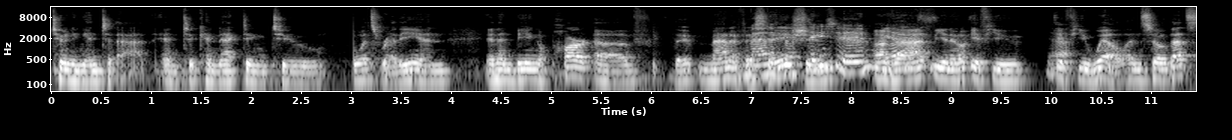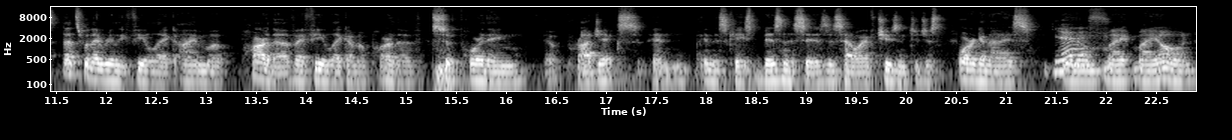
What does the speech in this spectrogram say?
tuning into that and to connecting to what's ready. And and then being a part of the manifestation, manifestation of yes. that you know if you yeah. if you will and so that's that's what i really feel like i'm a part of i feel like i'm a part of supporting you know, projects and in this case businesses is how i've chosen to just organize yes. you know my my own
